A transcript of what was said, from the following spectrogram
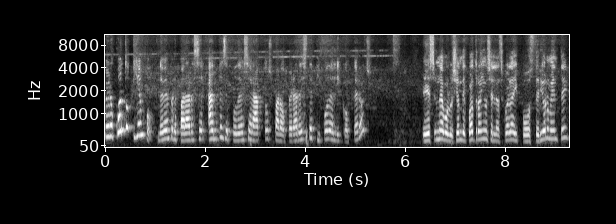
Pero ¿cuánto tiempo deben prepararse antes de poder ser aptos para operar este tipo de helicópteros? Es una evolución de cuatro años en la escuela y posteriormente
